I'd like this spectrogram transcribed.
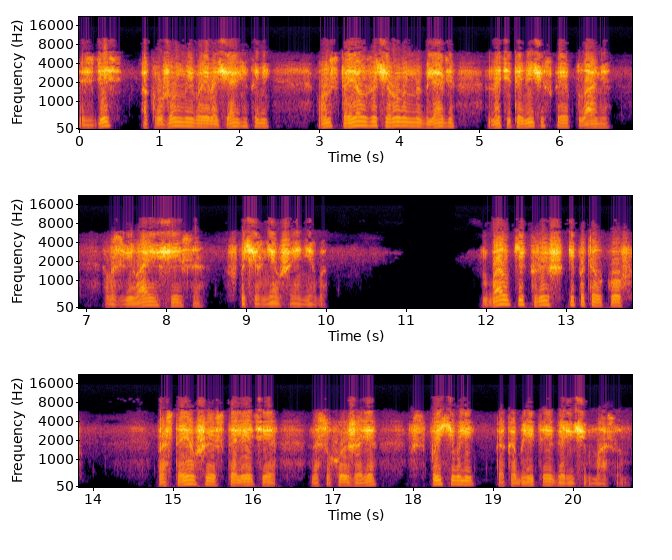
Здесь, окруженный военачальниками, он стоял зачарованно глядя на титаническое пламя, взвивающееся в почерневшее небо. Балки крыш и потолков, простоявшие столетия на сухой жаре, вспыхивали, как облитые горючим маслом.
